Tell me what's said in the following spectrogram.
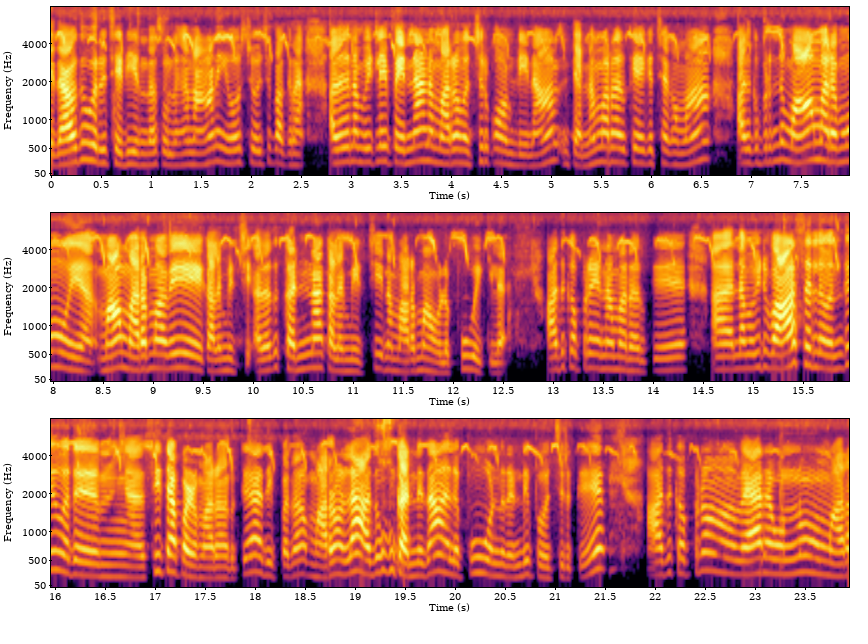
ஏதாவது ஒரு செடி இருந்தால் சொல்லுங்கள் நானும் யோசிச்சு யோசிச்சு பார்க்குறேன் அதாவது நம்ம வீட்டில் இப்போ என்னென்ன மரம் வச்சுருக்கோம் அப்படின்னா தென்னை மரம் இருக்குது எக்கச்சக்கமாக அதுக்கப்புறம் வந்து மாமரமும் மாமரமாகவே கிளம்பிடுச்சு. அதாவது கண்ணாக கிளம்பிடுச்சு. நான் மரமாக அவ்வளோ பூ வைக்கல. அதுக்கப்புறம் என்ன மரம் இருக்குது நம்ம வீட்டு வாசலில் வந்து ஒரு சீத்தாப்பழ மரம் இருக்குது அது இப்போ தான் மரம் இல்லை அதுவும் கன்று தான் அதில் பூ ஒன்று ரெண்டு இப்போ வச்சுருக்கு. அதுக்கப்புறம் வேற ஒன்றும் மர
